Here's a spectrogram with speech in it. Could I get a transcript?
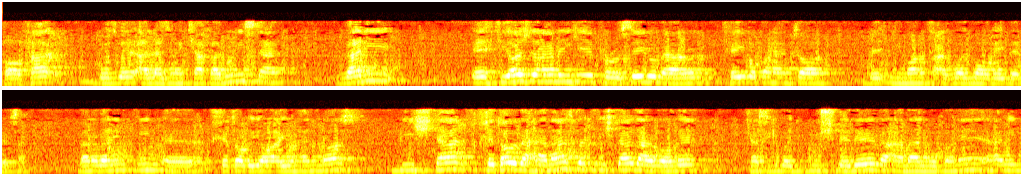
کافر جزء الذین کفرو نیستن ولی احتیاج دارن به اینکه پروسه رو به هر طی بکنن تا به ایمان و تقوای واقعی برسن. بنابراین این خطاب یا ایها الناس بیشتر خطاب به همه است ولی بیشتر در واقع کسی که باید گوش بده و عمل بکنه همین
